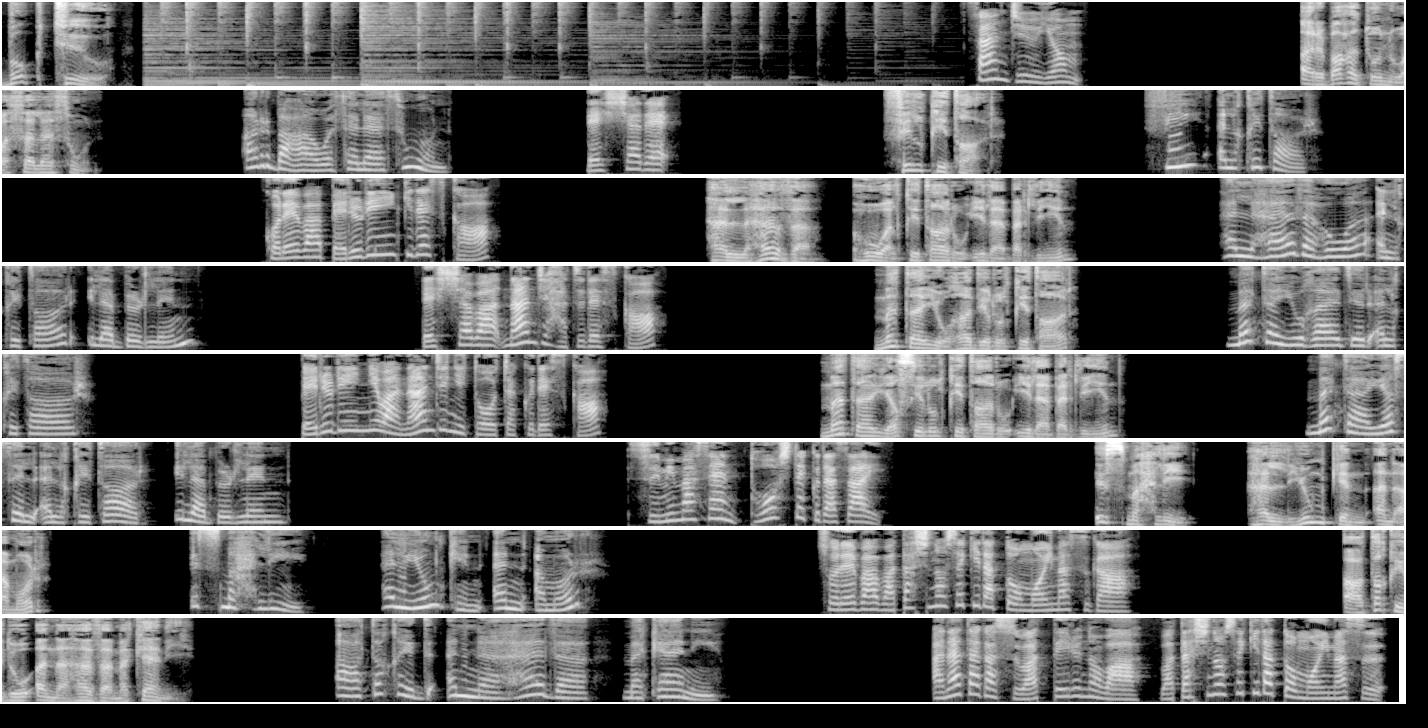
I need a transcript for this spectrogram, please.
بوك تو سانجو أربعة وثلاثون أربعة وثلاثون 列車で في القطار في القطار これはベルリン行きですか هل هذا هو القطار إلى برلين؟ هل هذا هو القطار إلى برلين؟ 列車は何時発ですか متى يغادر القطار؟ متى يغادر القطار؟ ベルリンには何時に到着ですか متى يصل القطار إلى برلين؟ متى يصل القطار إلى برلين؟ すみません、通してください。 اسمح لي هل يمكن أن أمر؟ اسمح لي هل يمكن أن أمر؟ それは私の席だと思いますが、 أعتقد أن هذا مكاني أعتقد أن هذا مكاني あなたが座っているのは私の席だと思います。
